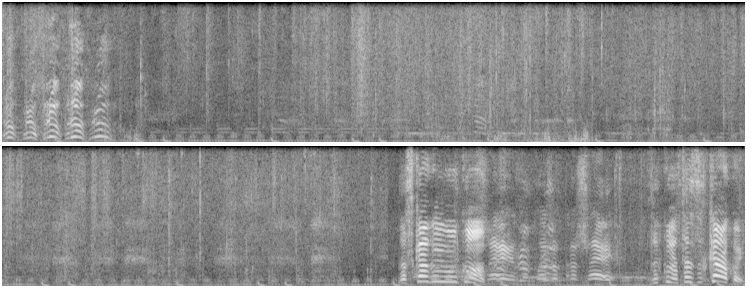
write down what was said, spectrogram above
Рух, рух, рух, рух, рух! Заскакуй волком! Заскакуй, заскакуй!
